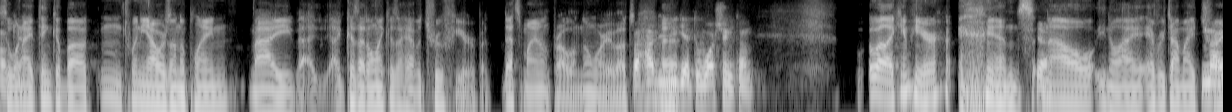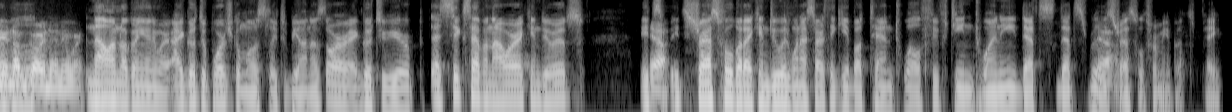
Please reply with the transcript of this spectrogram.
So when. I think about mm, 20 hours on a plane, I because I, don't like because I have a true fear, but that's my own problem. Don't worry about. It. But how did Uh, you get to Washington? Well, I came here, and Yeah. now you know I every time I travel. you're not going anywhere. Now I'm not going anywhere. I go to Portugal mostly, to be honest, or I go to Europe. At six, seven hour, I can do it. It's Yeah. it's stressful, but I can do it when I start thinking about 10, 12, 15, 20. That's that's really Yeah. stressful for me. But hey,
